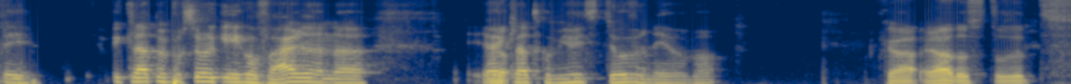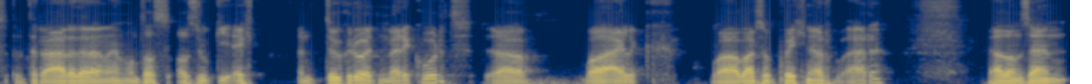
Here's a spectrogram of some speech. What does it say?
nee, ik laat mijn persoonlijk ego varen en uh, ja, ja, ik laat de community het overnemen. Maar... Ja, ja dat is, dat is het, het rare daaraan. Hè? Want als Azuki echt een te groot merk wordt, ja, waar, eigenlijk, waar, waar ze op weg naar waren, ja, dan zijn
